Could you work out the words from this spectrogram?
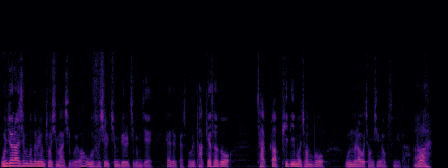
운전하신 분들은 좀 조심하시고요. 웃으실 준비를 지금 이제 해야 될 것 같습니다. 우리 밖에서도 작가, PD 뭐 전부 웃느라고 정신이 없습니다. 뭐 아,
